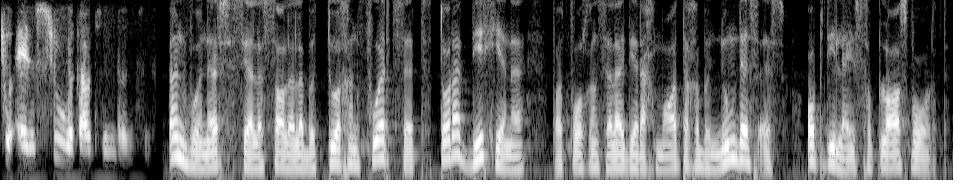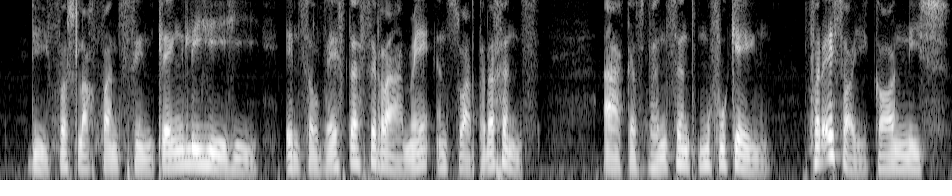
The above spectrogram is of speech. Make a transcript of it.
to ensue without hindrances. Inwoners sê hulle sal hulle betoging voortsit totdat diegene wat volgens hulle die regmatige benoemdes is op die lys geplaas word. Die verslag van Sentleng Lihihi in Sylvester Serame in Swartruggens. Ek is Vincent Mufokeng vir SAK nuus.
